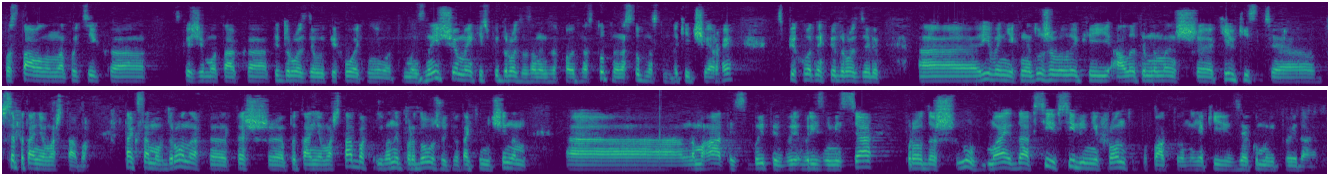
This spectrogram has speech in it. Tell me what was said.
поставлено на потік, скажімо так, е, підрозділи піхотні. От ми знищуємо якийсь підрозділ, за ним заходить наступний, наступний, наступний такі черги з піхотних підрозділів. Е, Рівень їх не дуже великий, але тим не менш е, кількість все питання в масштабах. Так само в дронах теж питання в масштабах, і вони продовжують отаким чином намагатись бити в різні місця. Продаж ну має да всі всі лінії фронту, по факту, на які за яку ми відповідаємо.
